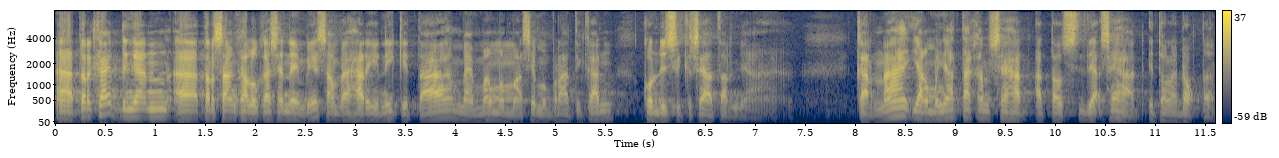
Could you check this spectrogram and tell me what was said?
Nah, terkait dengan uh, tersangka Lukas NMB, sampai hari ini kita memang masih memperhatikan kondisi kesehatannya. Karena yang menyatakan sehat atau tidak sehat itulah dokter.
